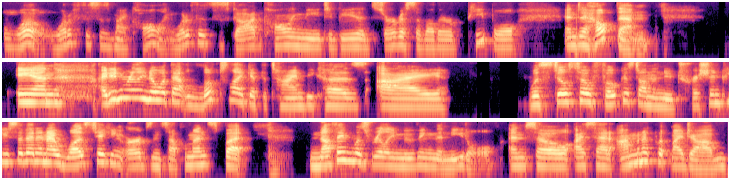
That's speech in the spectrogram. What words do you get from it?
whoa, what if this is my calling? What if this is God calling me to be in service of other people and to help them? And I didn't really know what that looked like at the time because I was still so focused on the nutrition piece of it. And I was taking herbs and supplements, but nothing was really moving the needle. And so I said, I'm going to quit my job.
